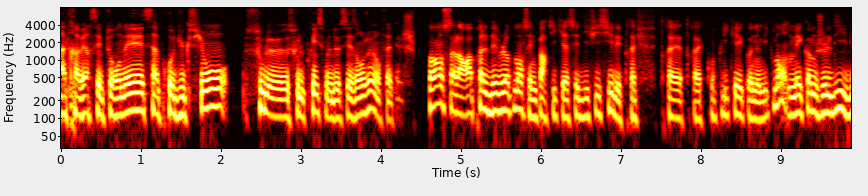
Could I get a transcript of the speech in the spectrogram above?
à travers ses tournées, sa production, sous le, prisme de ces enjeux, en fait Je pense, alors après le développement, c'est une partie qui est assez difficile et très, très, très compliquée économiquement, mais comme je le dis,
